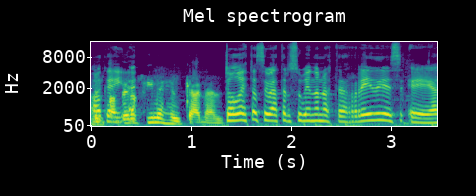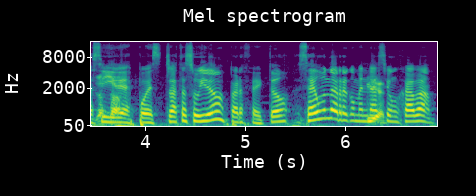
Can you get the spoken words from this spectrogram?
El ok. Pampero Cine es el canal. Todo esto se va a estar subiendo a nuestras redes eh, así después. ¿Ya está subido? Perfecto. Segunda recomendación, Java.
